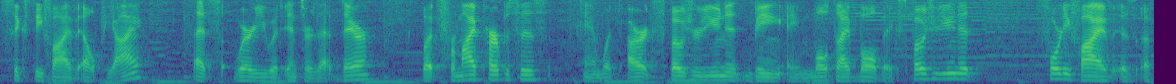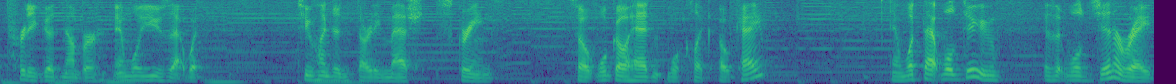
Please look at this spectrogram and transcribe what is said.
65 LPI, that's where you would enter that there. But for my purposes, and with our exposure unit being a multi-bulb exposure unit, 45 is a pretty good number, and we'll use that with 230 mesh screens. So we'll go ahead and we'll click OK. And what that will do is it will generate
